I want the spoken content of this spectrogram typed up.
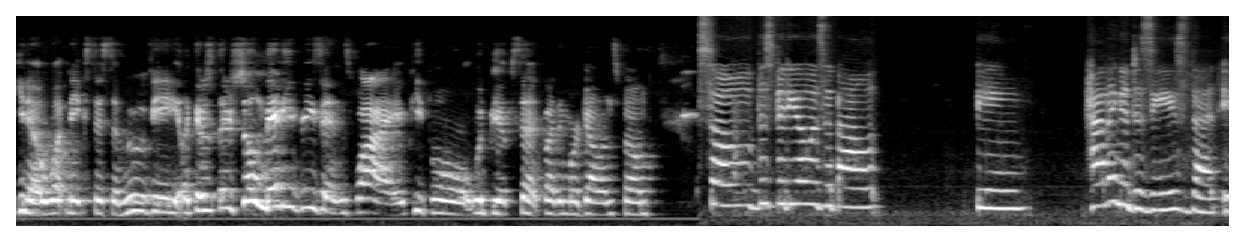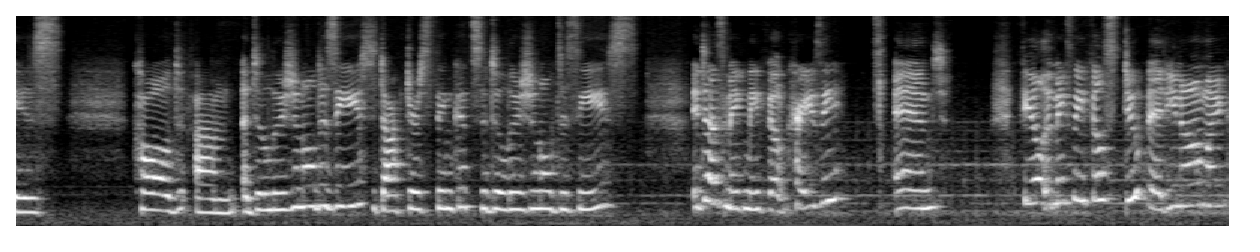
You know, what makes this a movie? Like there's there's so many reasons why people would be upset by the Morgellons film. So this video is about being having a disease that is called um, a delusional disease. Doctors think it's a delusional disease. It does make me feel crazy and feel it makes me feel stupid, you know, I'm like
